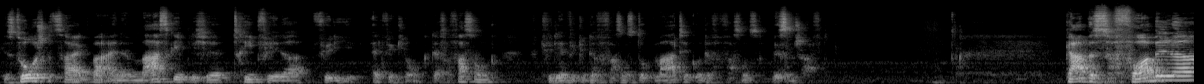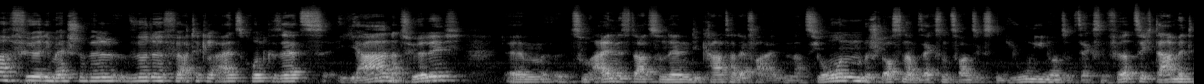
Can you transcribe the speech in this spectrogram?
historisch gezeigt, war eine maßgebliche Triebfeder für die Entwicklung der Verfassung, für die Entwicklung der Verfassungsdogmatik und der Verfassungswissenschaft. Gab es Vorbilder für die Menschenwürde für Artikel 1 Grundgesetz? Ja, natürlich. Ähm, zum einen ist da zu nennen die Charta der Vereinten Nationen, beschlossen am 26. Juni 1946, damit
